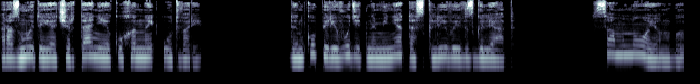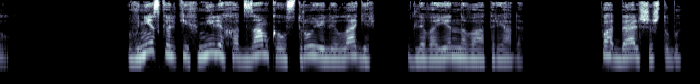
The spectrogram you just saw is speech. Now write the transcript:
размытые очертания кухонной утвари. Дынко переводит на меня тоскливый взгляд. Со мной он был. В нескольких милях от замка устроили лагерь для военного отряда. Подальше, чтобы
